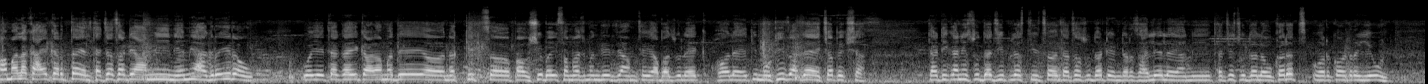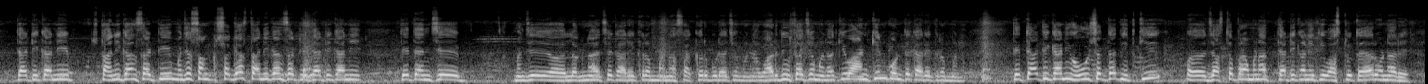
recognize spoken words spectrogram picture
आम्हाला काय करता येईल त्याच्यासाठी आम्ही नेहमी आग्रही राहू. व येत्या काही काळामध्ये नक्कीच पावशीबाई समाज मंदिर जे आमच्या या बाजूला एक हॉल आहे ती मोठी जागा आहे याच्यापेक्षा. त्या ठिकाणी सुद्धा जी प्लस तिचं त्याचंसुद्धा टेंडर झालेलं आहे आणि त्याचीसुद्धा लवकरच वर्क ऑर्डर येऊन त्या ठिकाणी स्थानिकांसाठी म्हणजे सं सगळ्या स्थानिकांसाठी त्या ठिकाणी ते त्यांचे म्हणजे लग्नाचे कार्यक्रम म्हणा साखरपुड्याचे म्हणा वाढदिवसाचे म्हणा किंवा आणखीन कोणते कार्यक्रम म्हणा ते त्या ठिकाणी होऊ शकतात. इतकी जास्त प्रमाणात त्या ठिकाणी ती वास्तू तयार होणार आहे.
